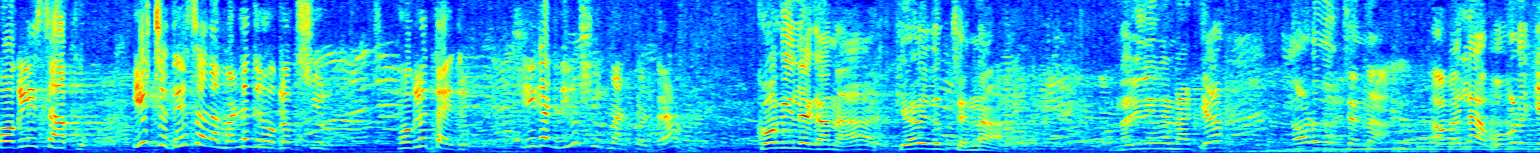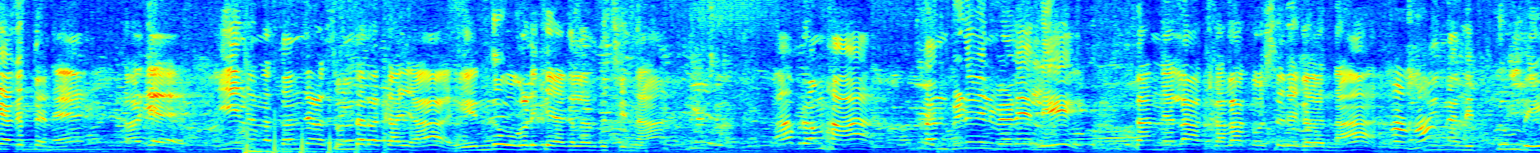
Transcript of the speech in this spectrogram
ಹೋಗ್ಲಿ ಸಾಕು. ಇಷ್ಟು ದಿವಸ ನಮ್ಮ ಅಣ್ಣಂದ್ರೆ ಹೋಗ್ಲಕ್ ಶುರು ಹೋಗ್ಲತ್ತಾ ಇದ್ರು. ಈಗ ನೀವು ಶುರು ಮಾಡ್ಕೊಂಡ್ರಾ? ಕೋಗಿಲೆ ಗಾನ ಕೇಳಿದಕ್ಕೆ ಚೆನ್ನ. ನವಿಲಿನ ನಾಟ್ಯ ನೋಡೋದಕ್ಕೆ ಚೆನ್ನ. ಅವೆಲ್ಲ ಹೊಗಳಿಕೆ ಆಗುತ್ತೇನೆ. ಹಾಗೆ ಈ ನನ್ನ ತಂದೆಳ ಸುಂದರ ಕಾಯ ಎಂದೂ ಹೊಗಳಿಕೆ ಆಗಲಾರದು ಚಿನ್ನ. ಆ ಬ್ರಹ್ಮ ತನ್ನ ಬಿಡುವಿನ ವೇಳೆಯಲ್ಲಿ ತನ್ನೆಲ್ಲ ಕಲಾ ಕೌಶಲ್ಯಗಳನ್ನ. ನಿನ್ನಲ್ಲಿ ತುಂಬಿ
